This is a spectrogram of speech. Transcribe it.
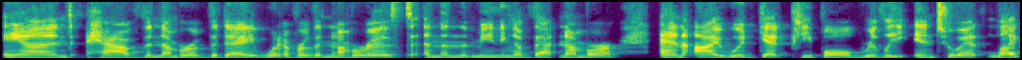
and have the number of the day, whatever the number is, and then the meaning of that number. And I would get people really into it like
